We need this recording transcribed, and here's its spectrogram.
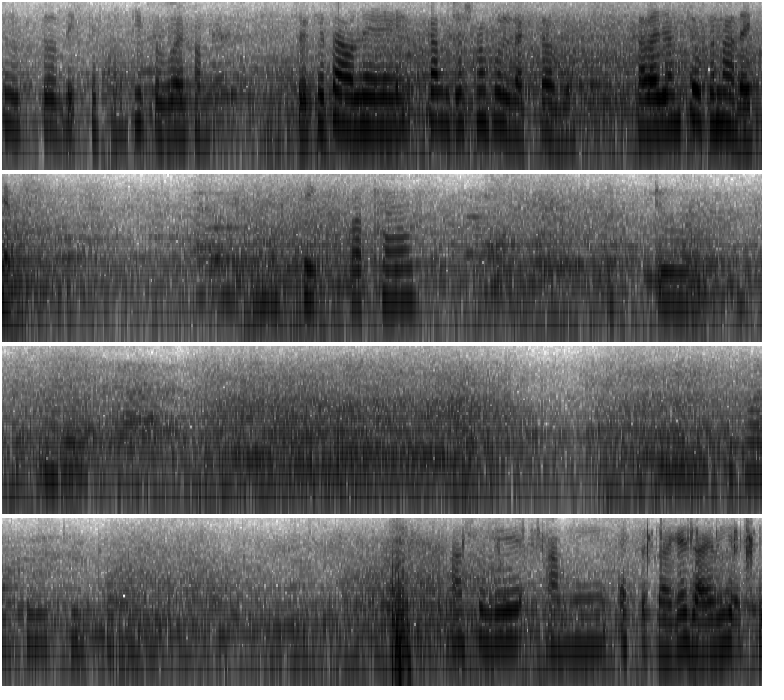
চোখ তো দেখতেছেন, কি করব এখন? চোখে তাহলে কালো চশমা পরে রাখতে হবে। তারা যেন চোখে না দেখেন। ঠিক কথা একটু দূর- হুম, ভাবে কি করব? আসলে আমি একটা জায়গায় দাঁড়িয়ে আছি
